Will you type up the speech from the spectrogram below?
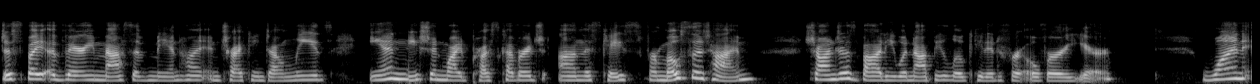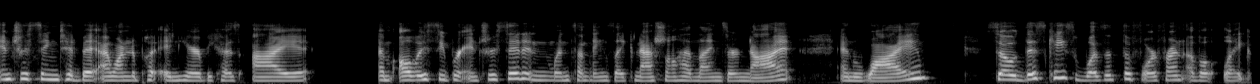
Despite a very massive manhunt and tracking down leads and nationwide press coverage on this case for most of the time, Chandra's body would not be located for over a year. One interesting tidbit I wanted to put in here because I am always super interested in when something's like national headlines or not and why. So this case was at the forefront of like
